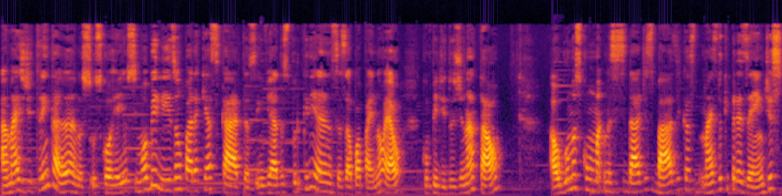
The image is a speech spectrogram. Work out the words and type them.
Há mais de 30 anos, os Correios se mobilizam para que as cartas enviadas por crianças ao Papai Noel com pedidos de Natal algumas com necessidades básicas mais do que presentes,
